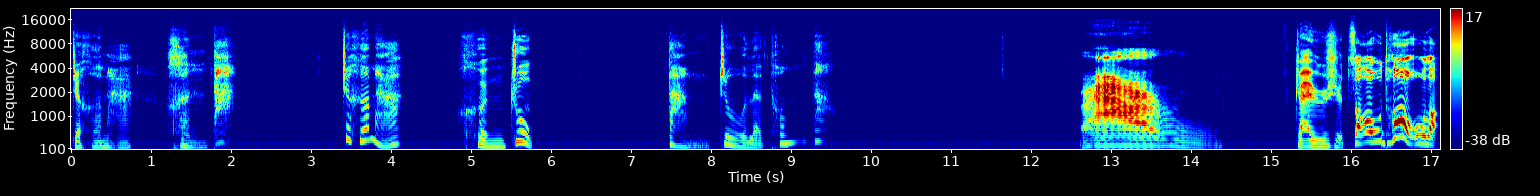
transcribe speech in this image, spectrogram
这河马很大，这河马很重，挡住了通道。真是糟透了！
